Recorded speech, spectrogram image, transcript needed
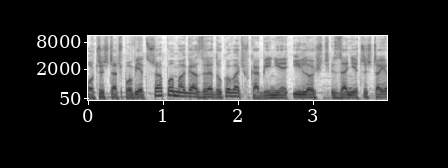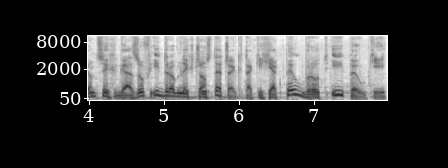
Oczyszczacz powietrza pomaga zredukować w kabinie ilość zanieczyszczających gazów i drobnych cząsteczek, takich jak pył, brud i pyłki.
